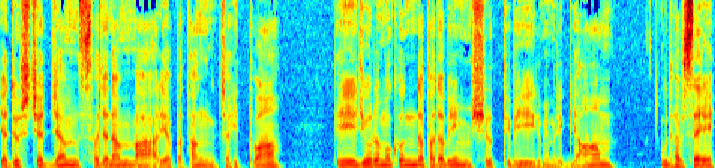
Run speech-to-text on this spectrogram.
yaduschajam svajanam arya patang chahitva Bejur mukunda padabim shrutibhir mimrigyam. Udhav sagde,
